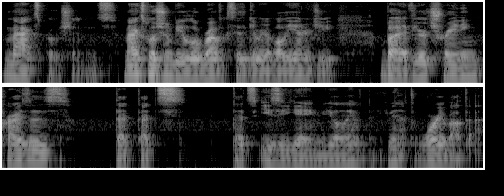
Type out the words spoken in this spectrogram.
max potions. Max potion would be a little rough because it get rid of all the energy. But if you're trading prizes, that that's that's easy game. You only have even have to worry about that.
